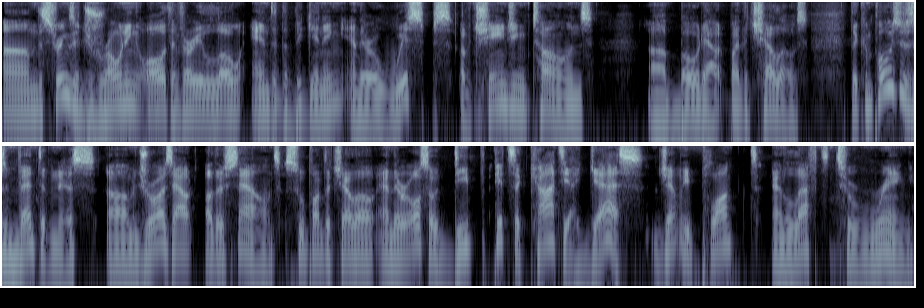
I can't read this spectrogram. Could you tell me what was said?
Um, the strings are droning all at the very low end at the beginning, and there are wisps of changing tones uh, bowed out by the cellos. The composer's inventiveness um, draws out other sounds, sul ponticello, and there are also deep pizzicati, I guess, gently plunked and left to ring.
